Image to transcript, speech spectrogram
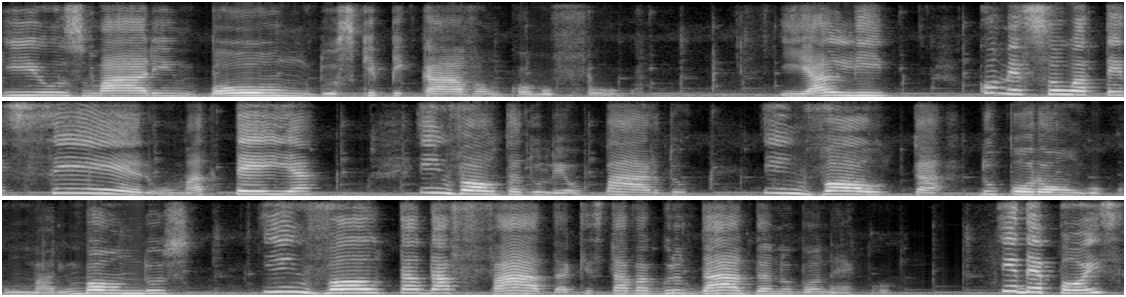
e os marimbondos que picavam como fogo. E ali começou a tecer uma teia em volta do leopardo, em volta do porongo com marimbondos e em volta da fada que estava grudada no boneco. E depois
